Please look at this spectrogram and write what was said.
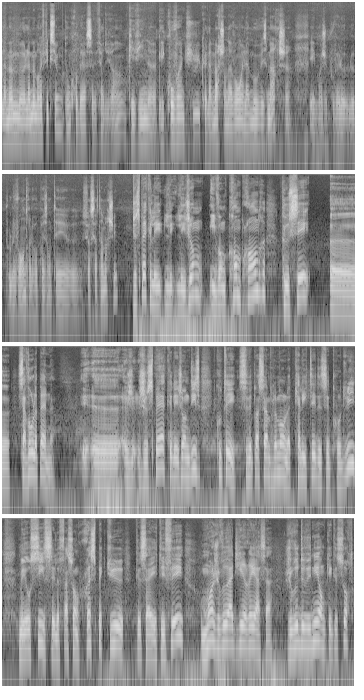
la même, la même réflexion. Donc Robert savait faire du vin, Kevin est convaincu que la marche en avant est la mauvaise marche, et moi je pouvais le, le, vendre et le représenter euh, sur certains marchés. J'espère que les, les, gens ils vont comprendre que c'est, euh, ça vaut la peine. Euh, J'espère que les gens disent, écoutez, ce n'est pas simplement la qualité de ce produit, mais aussi c'est la façon respectueuse que ça a été fait. Moi, je veux adhérer à ça. Je veux devenir en quelque sorte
